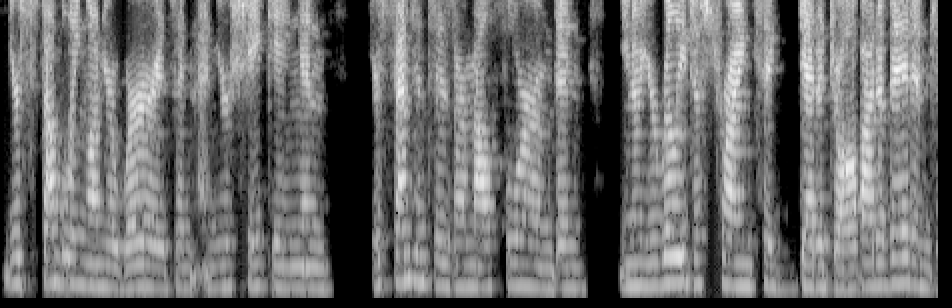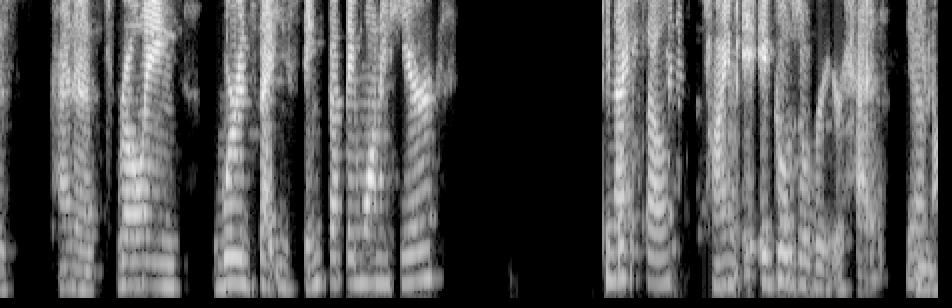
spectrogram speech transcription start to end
you're stumbling on your words and and you're shaking and your sentences are malformed and you know you're really just trying to get a job out of it and just kind of throwing words that you think that they want to hear people can tell. time it, it, goes over your head. Yeah. you know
